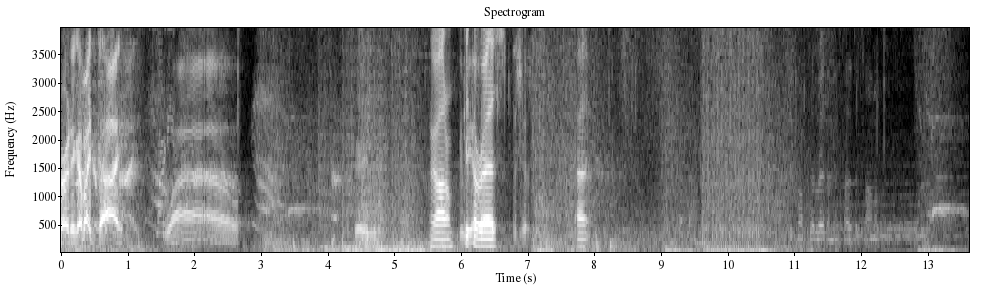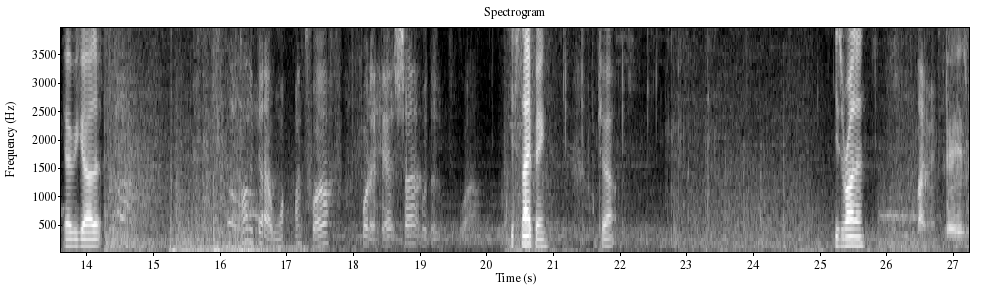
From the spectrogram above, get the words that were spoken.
I'm. I might die. Wow. Crazy. I got him. Give Get the res. Got it. Just want to put res on the inside of the tunnel. Yeah, we got it. I only got 112 for the headshot with the. Wow. He's sniping. Watch out. He's running. Lightning Yeah, he's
